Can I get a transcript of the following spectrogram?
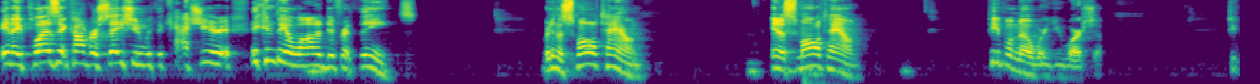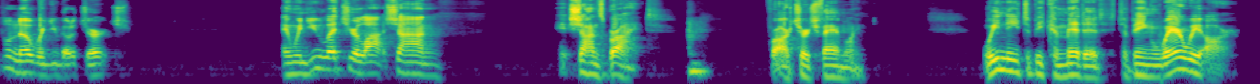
in a pleasant conversation with the cashier. It can be a lot of different things. But in a small town, in a small town, people know where you worship. People know where you go to church. And when you let your light shine, it shines bright for our church family. We need to be committed to being where we are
